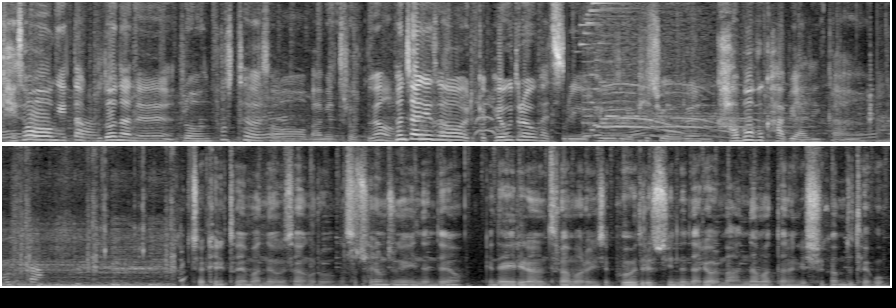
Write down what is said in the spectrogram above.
개성이 딱 묻어나는 그런 포스터여서 마음에 들었고요. 현장에서 이렇게 배우들하고 같이 우리 배우들의 비주얼은 갑오브 갑이 아닐까. 각자 캐릭터에 맞는 의상으로 나서 촬영 중에 있는데요. 내일이라는 드라마를 이제 보여드릴 수 있는 날이 얼마 안 남았다는 게 실감도 되고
